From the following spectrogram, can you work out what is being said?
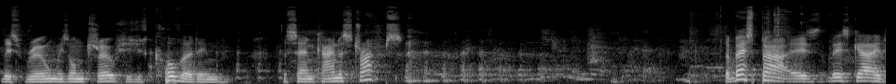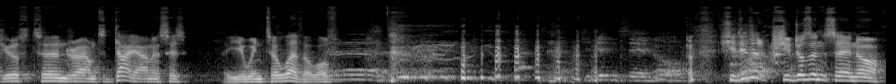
this room?" is untrue. She's just covered in the same kind of straps. The best part is this guy just turned around to Diane and says, "Are you into leather, love?" She didn't say no. She didn't. She doesn't say no.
